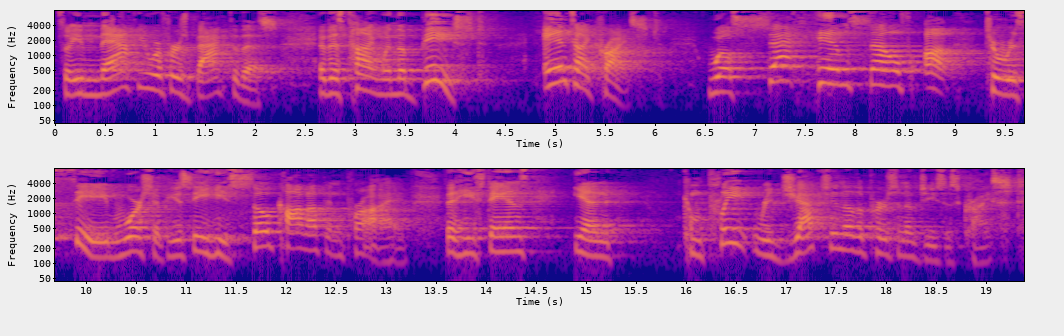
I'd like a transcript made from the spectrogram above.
So even Matthew refers back to this, at this time when the beast, Antichrist, will set himself up to receive worship. You see, he's so caught up in pride that he stands in complete rejection of the person of Jesus Christ.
